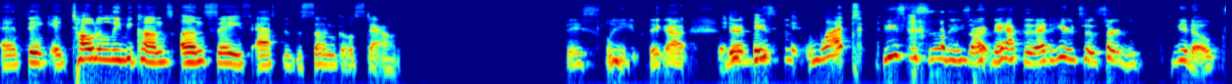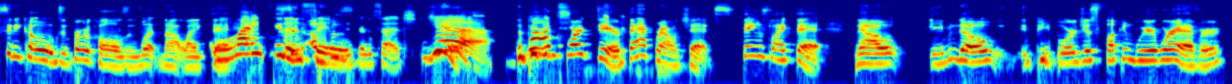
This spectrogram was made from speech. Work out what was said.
and think it totally becomes unsafe after the sun goes down. They mm. sleep. They got these, what? These facilities are they have to adhere to certain you know city codes and protocols and whatnot like that licenses and such yeah, yeah. the people what? who work there background checks things like that now even though people are just fucking weird wherever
